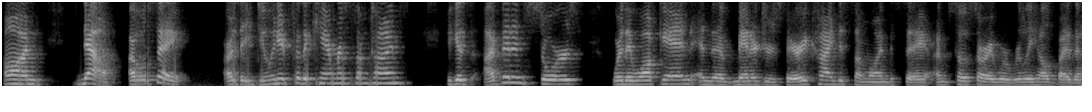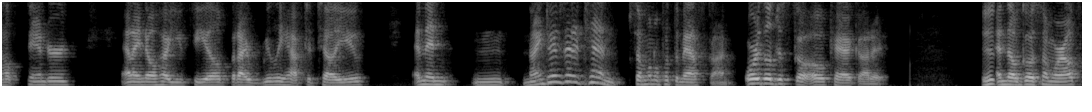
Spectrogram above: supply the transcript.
on now. I will say, are they doing it for the camera sometimes? Because I've been in stores where they walk in and the manager is very kind to someone to say, I'm so sorry, we're really held by the health standards. And I know how you feel, but I really have to tell you. And then nine times out of 10, someone will put the mask on, or they'll just go, okay, I got it. And they'll go somewhere else.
